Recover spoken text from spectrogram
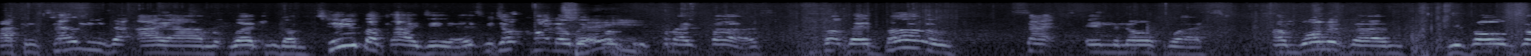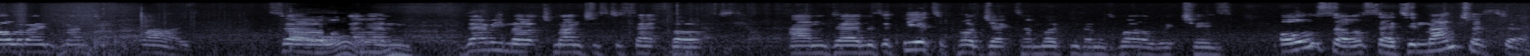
I can tell you that I am working on two book ideas. We don't quite know which Say. one will come out first, but they're both set in the northwest, and one of them revolves all around Manchester Pride. So, Oh. um, very much Manchester set books, and um, there's a theatre project I'm working on as well, which is also set in Manchester.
